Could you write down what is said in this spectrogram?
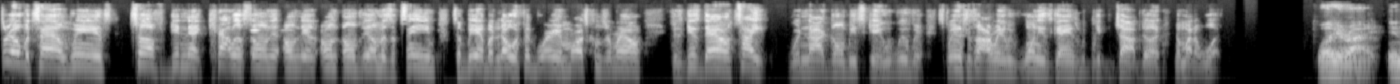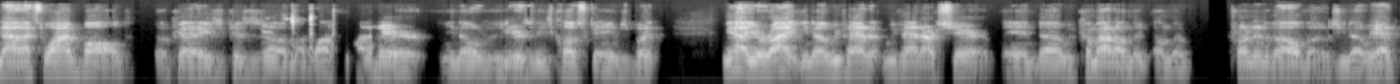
three overtime wins, tough, getting that callus on it on their on, on them as a team to be able to know if February and March comes around, if it gets down tight, we're not gonna be scared. We, have experienced this already. We've won these games. We can get the job done no matter what. Well, you're right. You know that's why I'm bald. Okay, because um, I've lost a lot of hair, you know, over the years in these close games. But yeah, you're right. You know, we've had we've had our share, and uh, we've come out on the on the front end of the, all those. You know, we had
